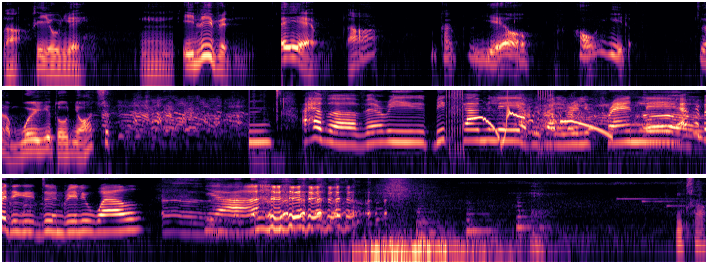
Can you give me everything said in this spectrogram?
Đó, thí dụ gì um, 11 AM Đó Thật dễ không Hỏi cái gì đâu Làm quê với tụi nhỏ sức I have a very big family. Everybody really friendly. Everybody doing really well. Yeah. Không sao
